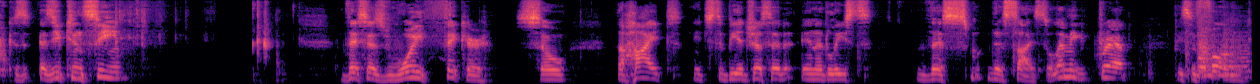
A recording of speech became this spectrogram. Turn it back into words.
Because as you can see, this is way thicker. So the height needs to be adjusted in at least this, this size. So let me grab a piece of foam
